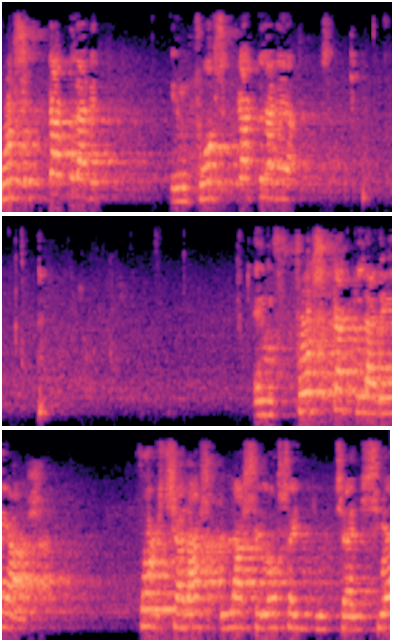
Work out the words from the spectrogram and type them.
fosca clare, en fosca clare, en fosca clarea forjaràs la celosa indulgència,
